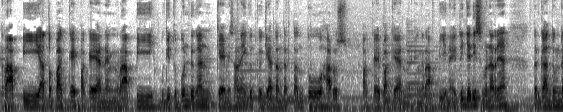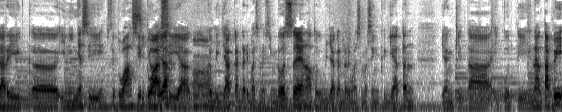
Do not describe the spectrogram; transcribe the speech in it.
rapi atau pakai pakaian yang rapi begitupun dengan kayak misalnya ikut kegiatan tertentu harus pakai pakaian yang rapi nah itu jadi sebenarnya tergantung dari eh, ininya sih Situasi situasi kali ya, ya. Heeh. kebijakan dari masing-masing dosen atau kebijakan dari masing-masing kegiatan yang kita ikuti. Nah, tapi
